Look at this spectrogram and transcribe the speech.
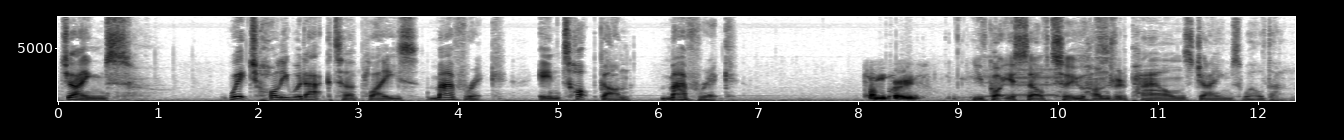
James, which Hollywood actor plays Maverick in Top Gun Maverick? Tom Cruise. You've got yourself £200, James. Well done.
